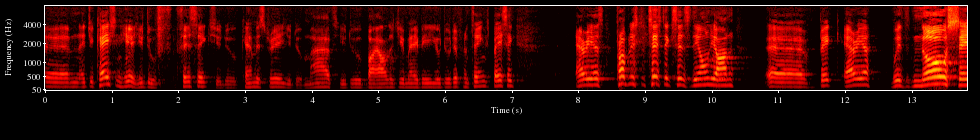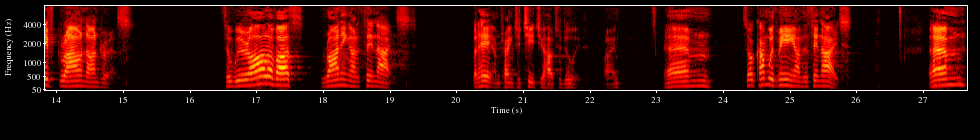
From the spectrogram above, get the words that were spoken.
um, education here. You do physics, you do chemistry, you do math, you do biology, maybe, you do different things, basic areas. Probably statistics is the only on uh, big area with no safe ground under us. So we're all of us running on thin ice. But hey, I'm trying to teach you how to do it, right? Um, so come with me on the thin ice. Um,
